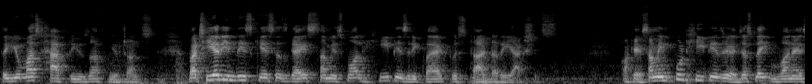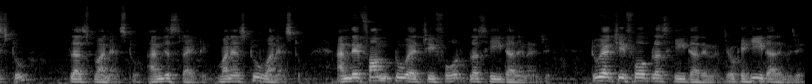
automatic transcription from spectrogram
then you must have to use of neutrons. But here in these cases guys some small heat is required to start the reactions. Okay. Some input heat is just like 1s2 plus 1s2 i'm just writing. 1s2 1s2 and they form 2he4 plus heat or energy 2he4 plus heat or energy. Okay heat or energy.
